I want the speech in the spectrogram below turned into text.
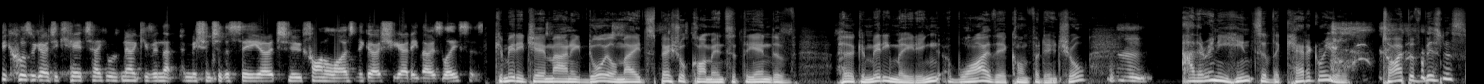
because we go to caretaker, we've now given that permission to the CEO to finalise negotiating those leases. Committee Chair Marnie Doyle made special comments at the end of her committee meeting why they're confidential. Mm. Are there any hints of the category or type of business?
